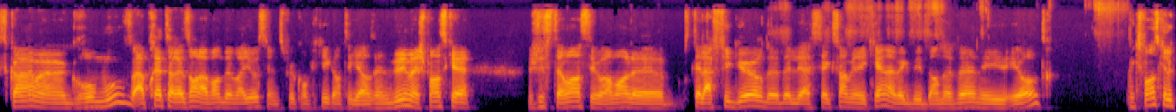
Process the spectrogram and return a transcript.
C'est quand même un gros move. Après, tu as raison, la vente de maillot, c'est un petit peu compliqué quand tu es gardien de but, mais je pense que justement, c'est vraiment le, c'était la figure de, la sélection américaine avec des Donovan et, autres. Donc, je pense que le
